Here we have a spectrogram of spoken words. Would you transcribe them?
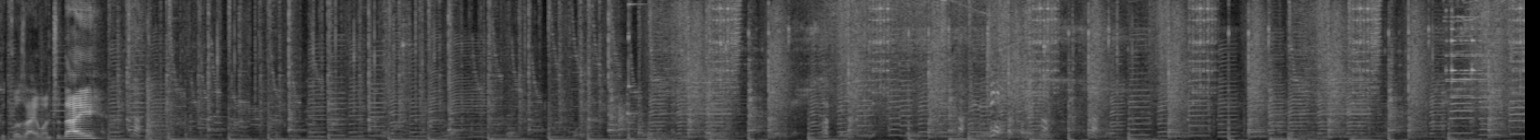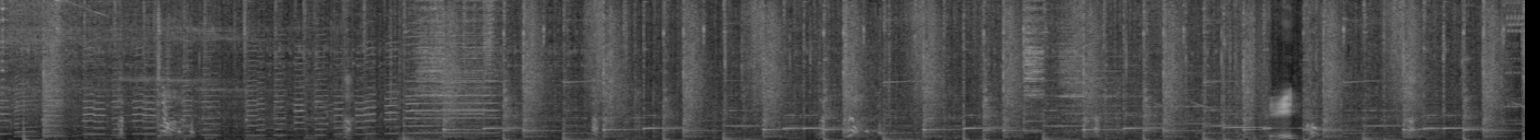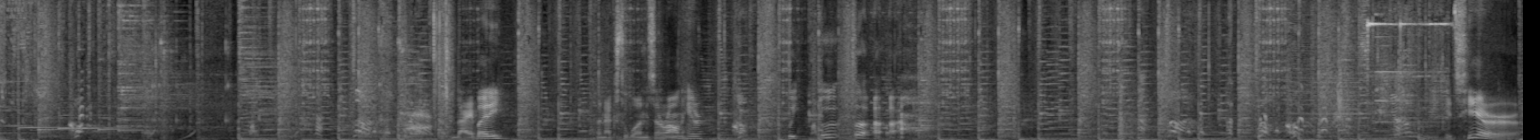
Because I want to die. Okay. Die, buddy. The next one is around here. Wait. Uh, uh, uh, uh. It's here.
